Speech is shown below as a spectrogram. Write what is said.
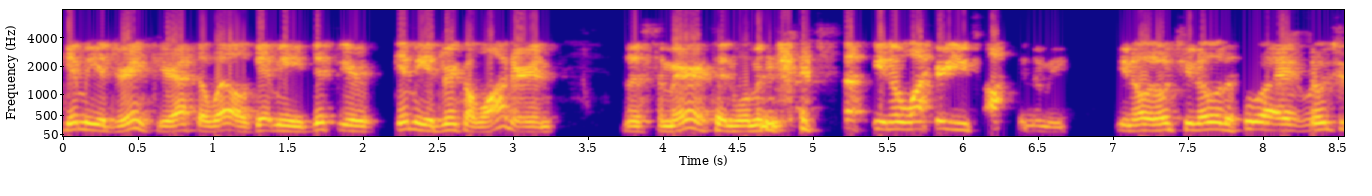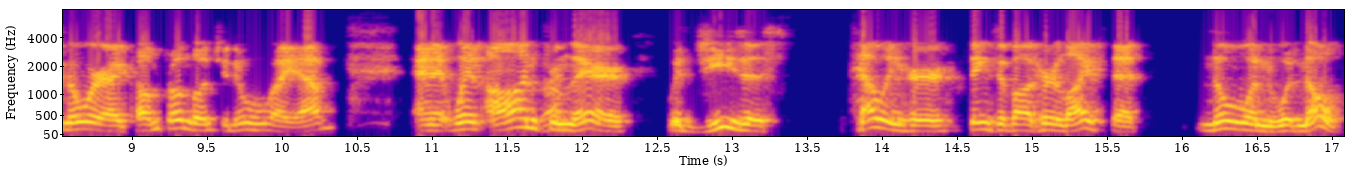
give me a drink. You're at the well. Get me dip your get me a drink of water." And the Samaritan woman says, "You know, why are you talking to me? You know, don't you know who I don't you know where I come from? Don't you know who I am?" And it went on from there with Jesus telling her things about her life that no one would know.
